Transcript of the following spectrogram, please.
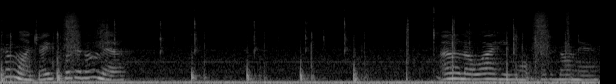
Come on, Drake, put it on there. I don't know why he won't put it on there.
